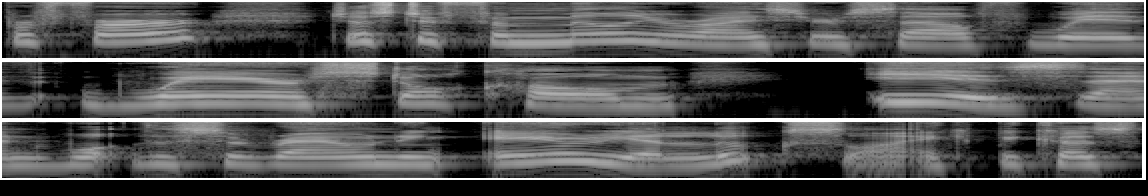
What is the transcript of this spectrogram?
prefer, just to familiarize yourself with where Stockholm is and what the surrounding area looks like, because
